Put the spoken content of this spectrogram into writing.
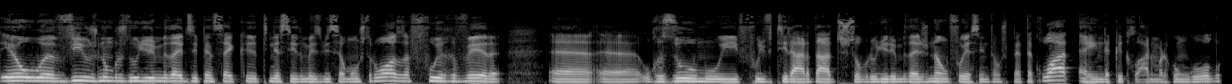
eu vi os números do Yuri Medeiros e pensei que tinha sido uma exibição monstruosa. Fui rever Uh, o resumo e fui tirar dados sobre o Yuri Medeiros não foi assim tão espetacular, ainda que, claro, marcou um golo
